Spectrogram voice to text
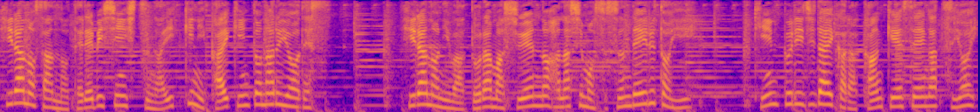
平野さんのテレビ進出が一気に解禁となるようです。平野にはドラマ主演の話も進んでいるといい。キンプリ時代から関係性が強い。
